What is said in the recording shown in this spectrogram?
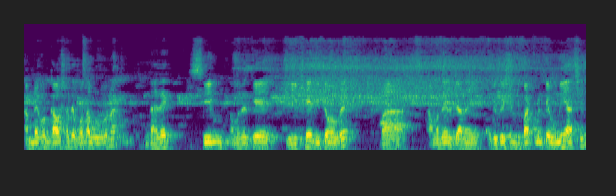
আমরা এখন কারোর সাথে কথা বলব না। ডাইরেক্ট সিম আমাদেরকে লিখে দিতে হবে বা আমাদের জানে এডুকেশন ডিপার্টমেন্টে উনি আছেন।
